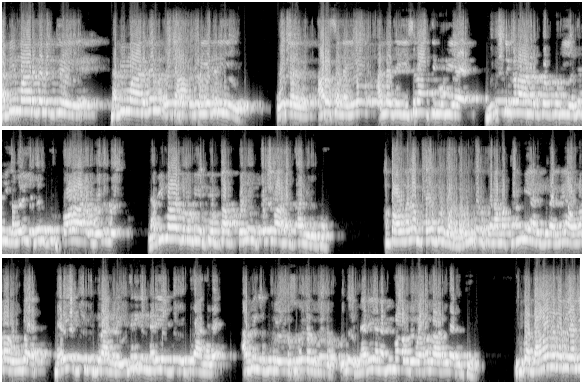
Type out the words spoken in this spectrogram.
நபிமார்களுக்கு நபிமார்கள் ஒரு ஒரு எதிரியை ஒரு அரசனையோ அல்லது இஸ்லாத்தினுடைய விரோதிகளாக இருக்கக்கூடிய எதிரிகளை எதிர்த்து போராடும் பொழுது நபிமார்களுடைய கூட்டம் கொஞ்சம் குறைவாகத்தான் இருக்கும். அப்ப அவங்க எல்லாம் பயப்படுவாங்க. ரொம்ப நம்ம கம்மியா இருக்கிறாங்க அவங்க எல்லாம் ரொம்ப நிறைய பேர் இருக்கிறாங்களே எதிரிகள் நிறைய பேர் இருக்கிறாங்களே அப்படிங்கக்கூடிய ஒரு சூழல் வரும். இது நிறைய நபிமாவுடைய வரலாறுல இருக்கு. இப்ப தாவூத் நபி அலி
